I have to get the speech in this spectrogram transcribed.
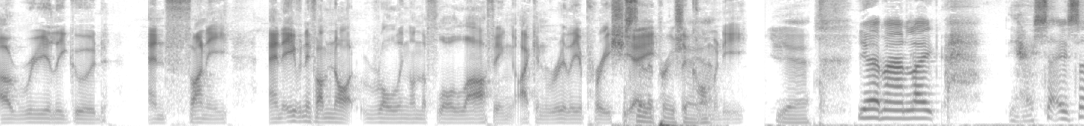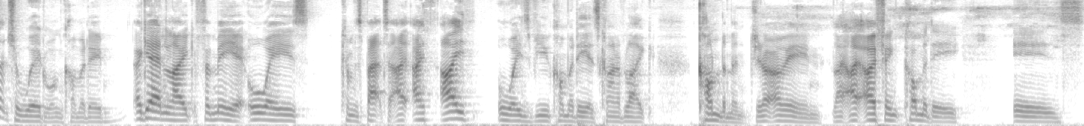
are really good and funny. And even if I'm not rolling on the floor laughing, I can really appreciate, appreciate the comedy. Yeah, yeah, man. Like, yeah, it's, it's such a weird one. Comedy again. Like for me, it always comes back to I. I, I always view comedy as kind of like condiment. Do you know what I mean? Like, I, I think comedy is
